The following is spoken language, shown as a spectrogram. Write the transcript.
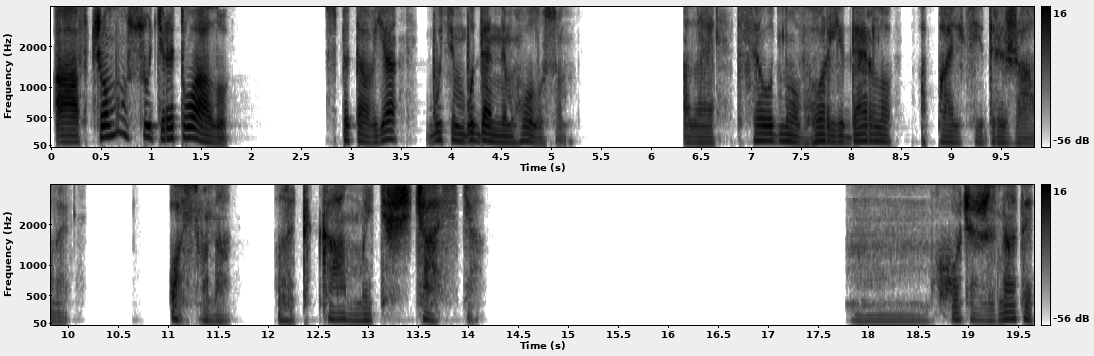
А в чому суть ритуалу? спитав я буцім буденним голосом. Але все одно в горлі дерло, а пальці дрижали. Ось вона, литка мить щастя. Хочеш знати,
